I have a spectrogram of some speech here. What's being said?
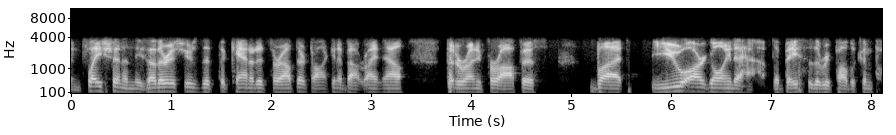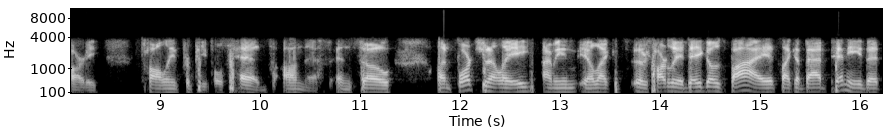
inflation and these other issues that the candidates are out there talking about right now that are running for office. But you are going to have the base of the Republican Party calling for people's heads on this, and so unfortunately, I mean, you know, like there's hardly a day goes by. It's like a bad penny that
